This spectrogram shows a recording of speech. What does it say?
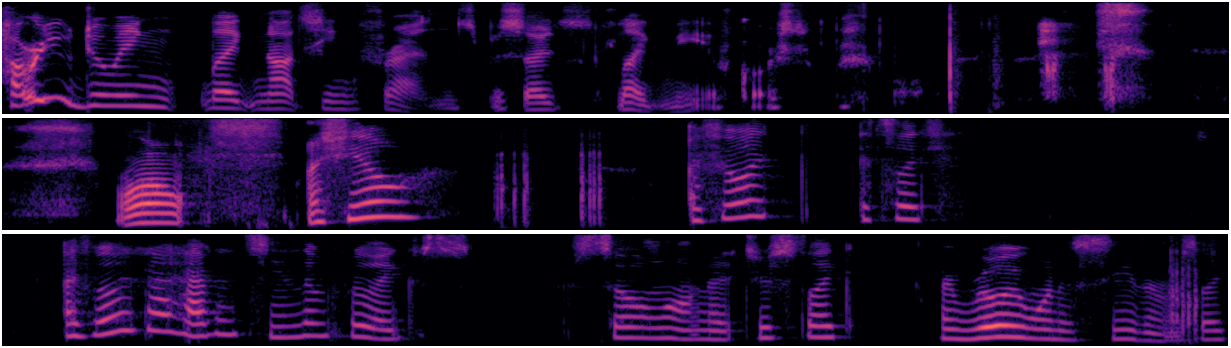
how are you doing? Like not seeing friends besides like me, of course. Well, I feel I feel like it's like I feel like I haven't seen them for like s- so long. I just like I really want to see them. It's like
